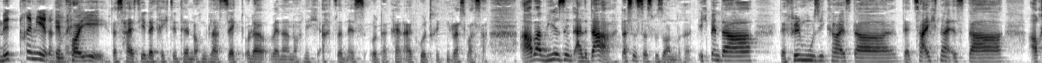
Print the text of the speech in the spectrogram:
Mit Premierenfeier. Im Foyer. Das heißt, jeder kriegt hinterher noch ein Glas Sekt oder wenn er noch nicht 18 ist oder kein Alkohol trinkt, ein Glas Wasser. Aber wir sind alle da. Das ist das Besondere. Ich bin da, der Filmmusiker ist da, der Zeichner ist da, auch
